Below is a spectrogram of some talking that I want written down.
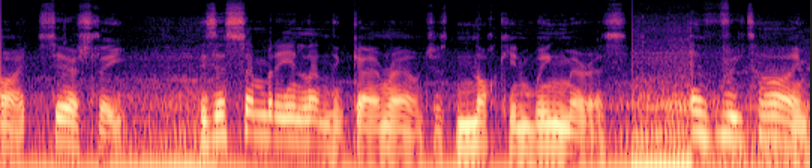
Right, seriously, is there somebody in London going around just knocking wing mirrors? Every time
